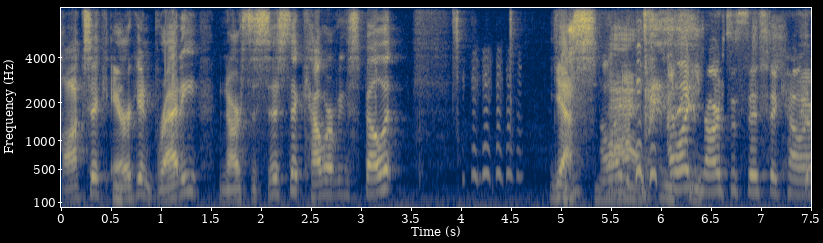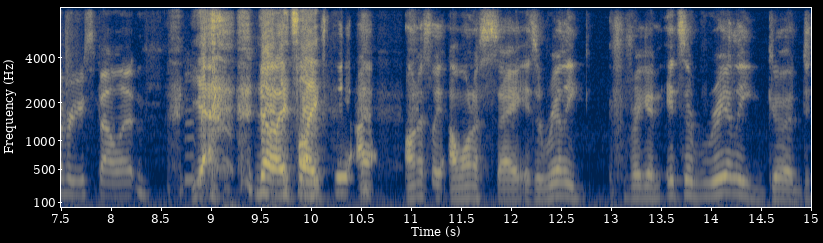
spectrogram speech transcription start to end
Toxic, arrogant, bratty, narcissistic, however you spell it. Yes. I like, I like narcissistic, however you spell it. Yeah. No, it's like honestly, I honestly I want to say it's a really friggin' it's a really good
